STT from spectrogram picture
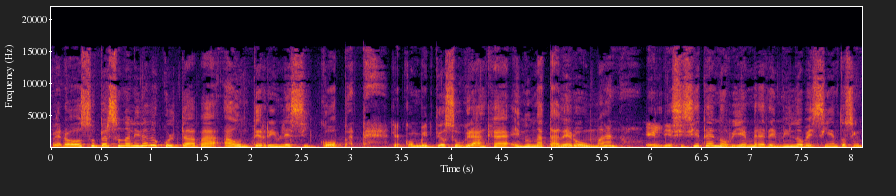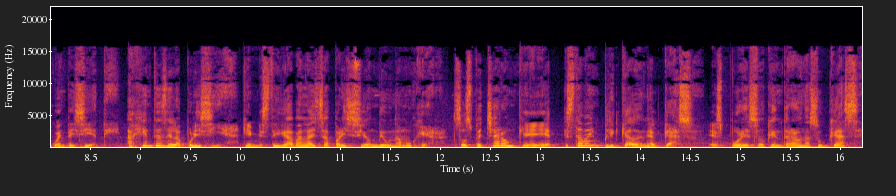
pero su personalidad ocultaba a un terrible psicópata que convirtió su granja en un matadero humano. El 17 de noviembre de 1957, agentes de la policía que investigaban la desaparición de una mujer sospecharon que Ed estaba implicado en el caso. Es por eso que entraron a su casa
